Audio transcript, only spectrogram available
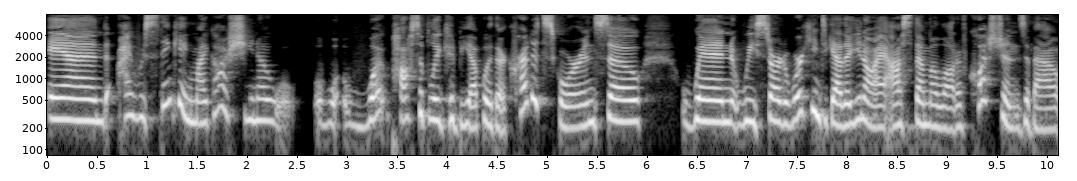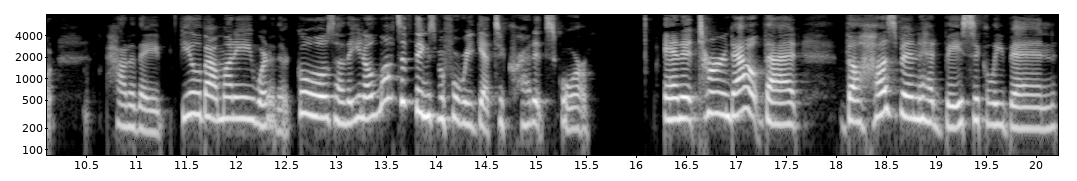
And I was thinking, my gosh, you know, w- what possibly could be up with their credit score? And so when we started working together, you know, I asked them a lot of questions about how do they feel about money? What are their goals? How they, you know, lots of things before we get to credit score. And it turned out that the husband had basically been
